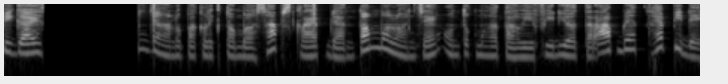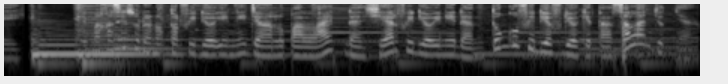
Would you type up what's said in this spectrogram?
Happy guys, jangan lupa klik tombol subscribe dan tombol lonceng untuk mengetahui video terupdate Happy Day. Terima kasih sudah nonton video ini, jangan lupa like dan share video ini dan tunggu video-video kita selanjutnya.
